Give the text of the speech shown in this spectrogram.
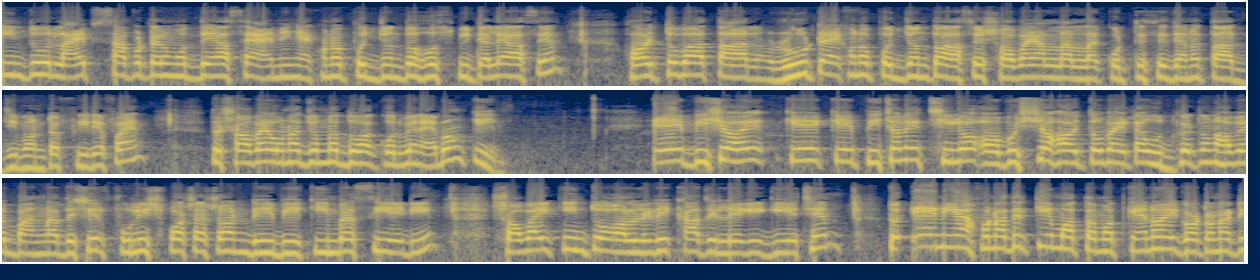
কিন্তু লাইফ সাপোর্টের মধ্যে আছে আই মিন এখনও পর্যন্ত হসপিটালে আছে। হয়তোবা তার রুট এখনও পর্যন্ত আছে, সবাই আল্লাহ আল্লাহ করতেছে যেন তার জীবনটা ফিরে পায়। তো সবাই ওনার জন্য দোয়া করবেন। এবং কি? এ বিষয় কে কে পিছনে ছিল, অবশ্য হয়তো বা এটা উদ্ঘাটন হবে বাংলাদেশের পুলিশ প্রশাসন, ডিবি কিংবা সিএডি। সবাই কিন্তু অলরেডি কাজে লেগে গিয়েছে। তো এ নিয়ে আপনাদের কি মতামত? কেন এই ঘটনাটি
